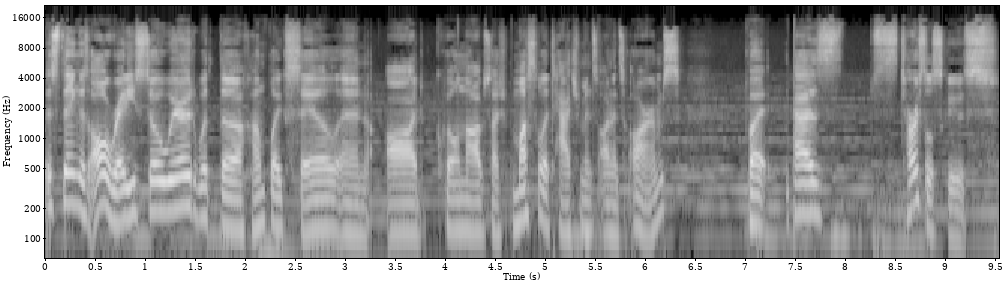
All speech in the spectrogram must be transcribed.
this thing is already so weird with the hump-like sail and odd quill knob slash muscle attachments on its arms, but has tarsal scutes.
